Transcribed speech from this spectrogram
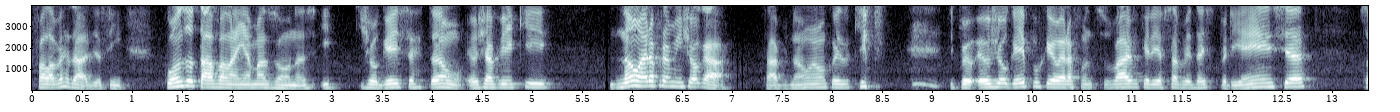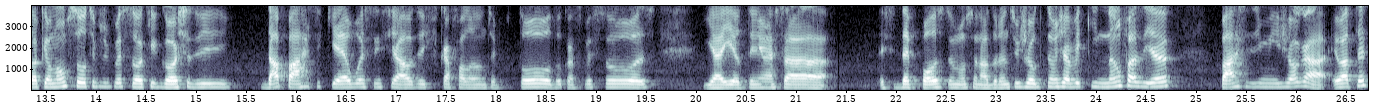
falar a verdade. Assim, quando eu estava lá em Amazonas e joguei Sertão, eu já vi que não era para mim jogar, sabe? Não é uma coisa que. tipo, eu, eu joguei porque eu era fã de Survival, queria saber da experiência só que eu não sou o tipo de pessoa que gosta de da parte que é o essencial de ficar falando o tempo todo com as pessoas. E aí eu tenho essa esse depósito emocional durante o jogo, então eu já vi que não fazia parte de mim jogar. Eu até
